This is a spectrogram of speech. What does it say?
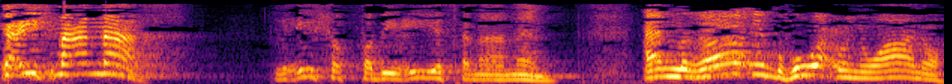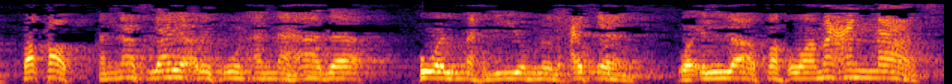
يعيش مع الناس. العيشة الطبيعية تماما. الغائب هو عنوانه فقط. الناس لا يعرفون أن هذا هو المهدي بن الحسن وإلا فهو مع الناس.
